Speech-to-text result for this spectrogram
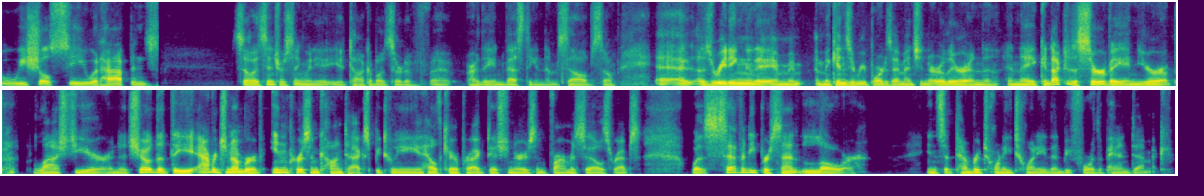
we shall see what happens so it's interesting when you, you talk about sort of uh, are they investing in themselves? So uh, I was reading the McKinsey report as I mentioned earlier, and the, and they conducted a survey in Europe last year, and it showed that the average number of in-person contacts between healthcare practitioners and pharma sales reps was seventy percent lower in September 2020 than before the pandemic.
